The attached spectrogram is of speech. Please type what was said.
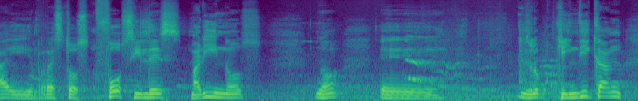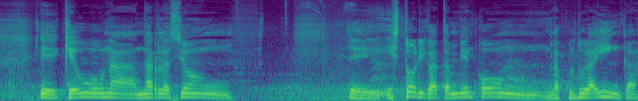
hay restos fósiles marinos, ¿no? Eh, que indican eh, que hubo una, relación eh, histórica también con la cultura inca.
